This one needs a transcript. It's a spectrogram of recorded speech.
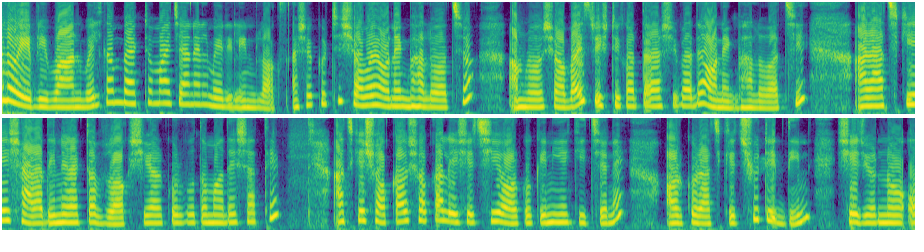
Hello everyone welcome back to my channel Marilyn vlogs আশা করছি সবাই অনেক ভালো আছো। আমরাও সবাই সৃষ্টিকর্তার আশীর্বাদে অনেক ভালো আছি। আর আজকে সারাদিনের একটা ব্লগ শেয়ার করব তোমাদের সাথে। আজকে সকাল সকাল এসেছি অর্ককে নিয়ে কিচেনে অর্কর আজকে ছুটির দিন, সেজন্য ও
